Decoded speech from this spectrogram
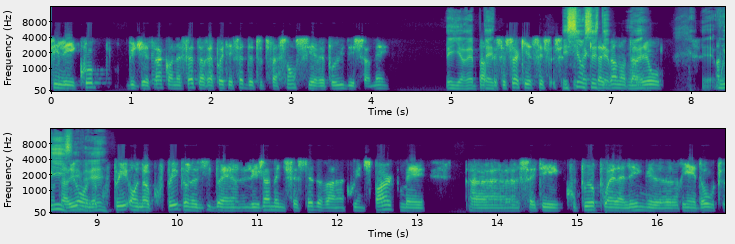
si les coupes budgétaires qu'on a faites n'auraient pas été faites de toute façon s'il n'y avait pas eu des sommets. Et il y aurait Parce que c'est ça qui est, c'est, Et si on s'était en Ontario. En oui, Ontario, on a coupé, on a coupé, puis on a dit, ben, les gens manifestaient devant Queen's Park, mais euh, ça a été coupure, point à la ligne, euh, rien d'autre.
